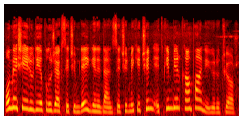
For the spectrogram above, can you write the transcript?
15 Eylül'de yapılacak seçimde yeniden seçilmek için etkin bir kampanya yürütüyor.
